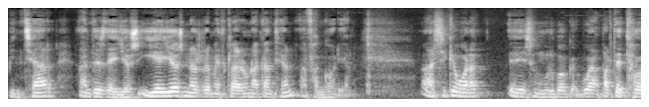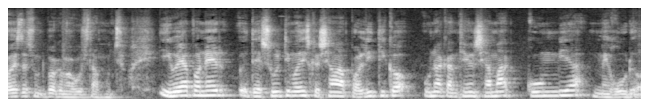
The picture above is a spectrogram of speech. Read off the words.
pinchar antes de ellos y ellos nos remezclaron una canción a Fangoria. Así que bueno, es un grupo que, bueno, aparte de todo esto, es un grupo que me gusta mucho. Y voy a poner de su último disco que se llama Político, una canción que se llama Cumbia Meguro.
